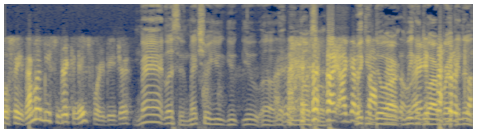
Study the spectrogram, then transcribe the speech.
we'll see. That might be some breaking news for you, BJ. Man, listen. Make sure you you you uh, let me know so I, I we can do there, our though, we right? can do our breaking news.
